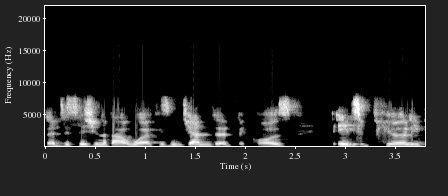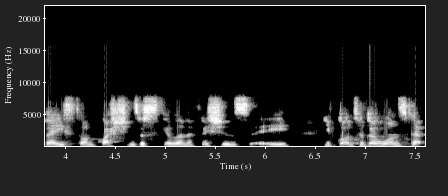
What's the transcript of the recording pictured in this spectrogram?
the decision about work isn't gendered because it's purely based on questions of skill and efficiency, you've got to go one step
